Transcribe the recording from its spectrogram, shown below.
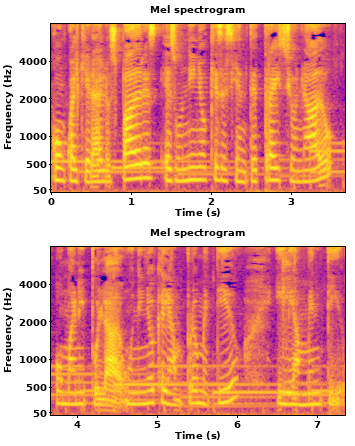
con cualquiera de los padres, es un niño que se siente traicionado o manipulado, un niño que le han prometido y le han mentido.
